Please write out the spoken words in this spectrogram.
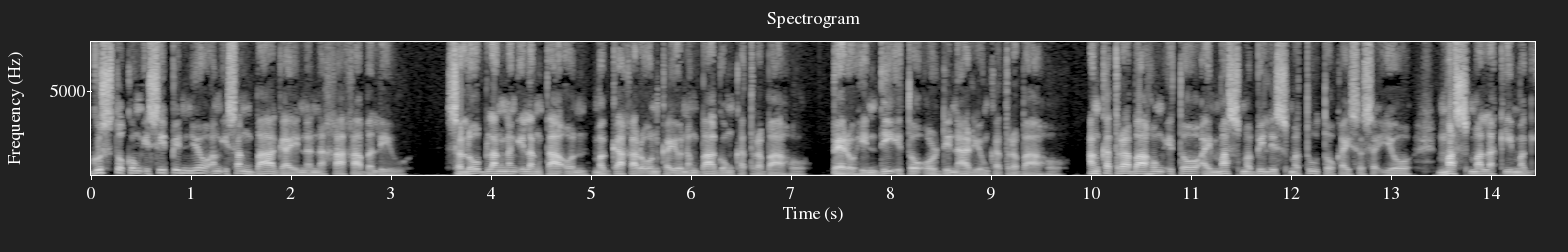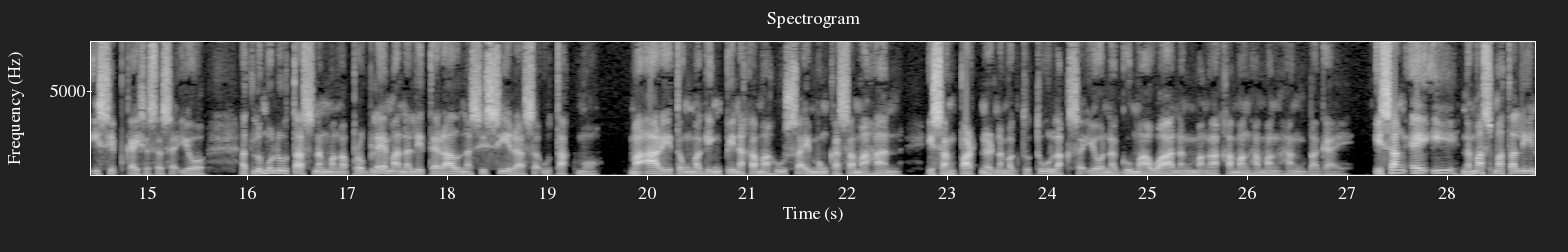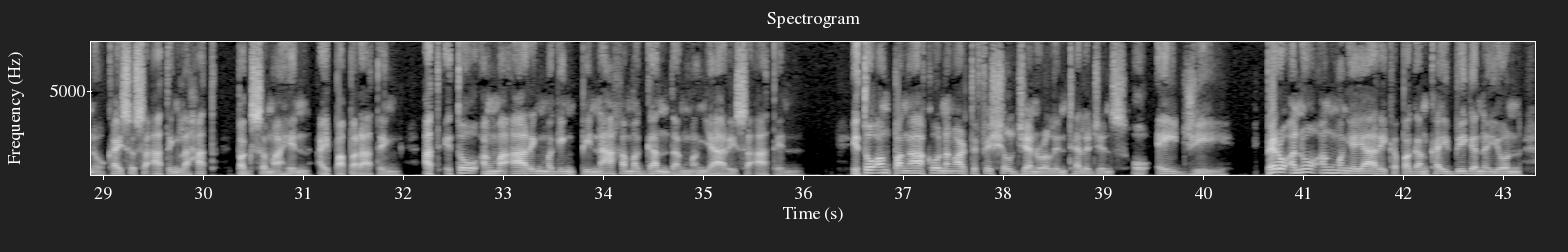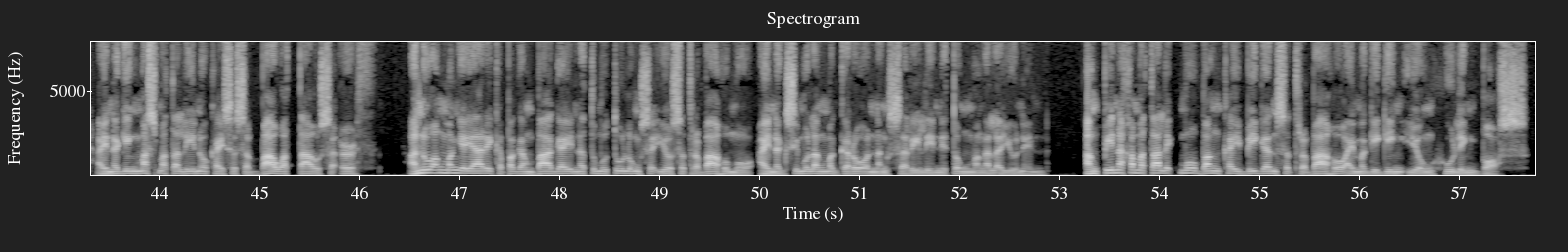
Gusto kong isipin nyo ang isang bagay na nakakabaliw. Sa loob lang ng ilang taon, magkakaroon kayo ng bagong katrabaho. Pero hindi ito ordinaryong katrabaho. Ang katrabahong ito ay mas mabilis matuto kaysa sa iyo, mas malaki mag-isip kaysa sa iyo, at lumulutas ng mga problema na literal na sisira sa utak mo. Maari itong maging pinakamahusay mong kasamahan, isang partner na magtutulak sa iyo na gumawa ng mga kamanghamanghang bagay. Isang AE na mas matalino kaysa sa ating lahat pagsamahin ay paparating at ito ang maaring maging pinakamagandang mangyari sa atin. Ito ang pangako ng Artificial General Intelligence o AG. Pero ano ang mangyayari kapag ang kaibigan na iyon ay naging mas matalino kaysa sa bawat tao sa Earth? Ano ang mangyayari kapag ang bagay na tumutulong sa iyo sa trabaho mo ay nagsimulang magkaroon ng sarili nitong mga layunin? Ang pinakamatalik mo bang kaibigan sa trabaho ay magiging iyong huling boss?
